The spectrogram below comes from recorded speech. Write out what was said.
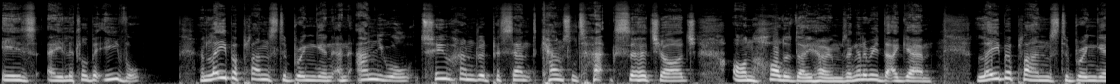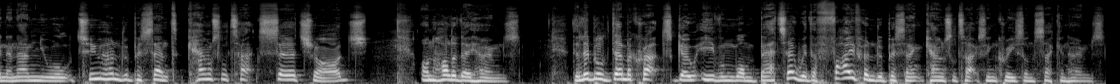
is a little bit evil. And Labour plans to bring in an annual 200% council tax surcharge on holiday homes. I'm going to read that again. Labour plans to bring in an annual 200% council tax surcharge on holiday homes. The Liberal Democrats go even one better with a 500% council tax increase on second homes.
